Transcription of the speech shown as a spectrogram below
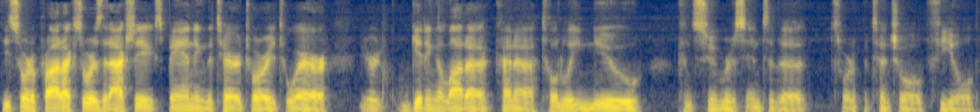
these sort of products, or is it actually expanding the territory to where you're getting a lot of kind of totally new consumers into the sort of potential field?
